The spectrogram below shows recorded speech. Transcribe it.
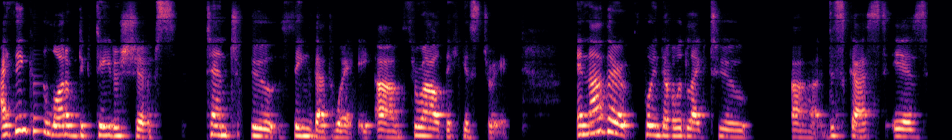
I think a lot of dictatorships tend to think that way uh, throughout the history. Another point i would like to uh, discuss is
